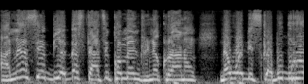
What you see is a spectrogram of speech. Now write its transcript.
anaasɛ bi ɛbɛstarte commentary no koraa no na wɔde sika buburo.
